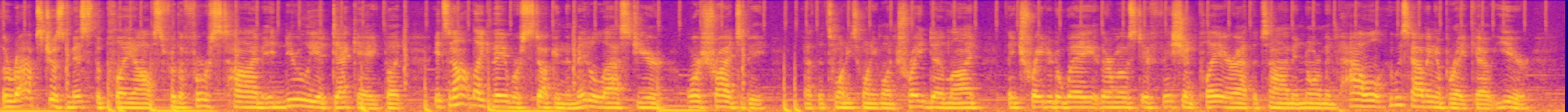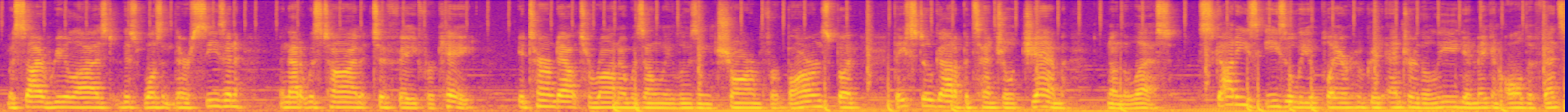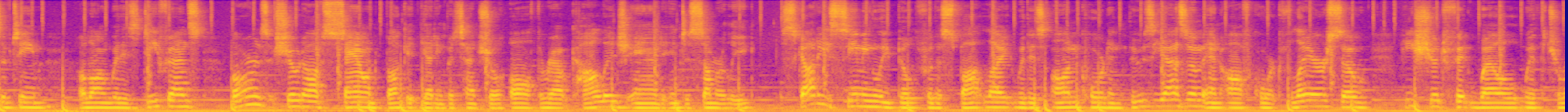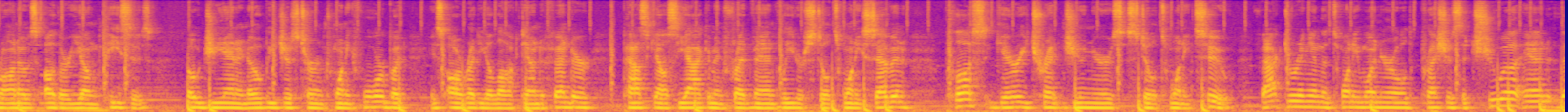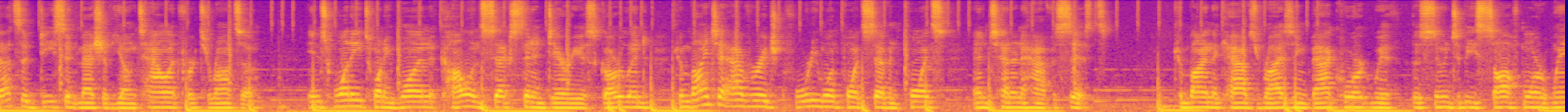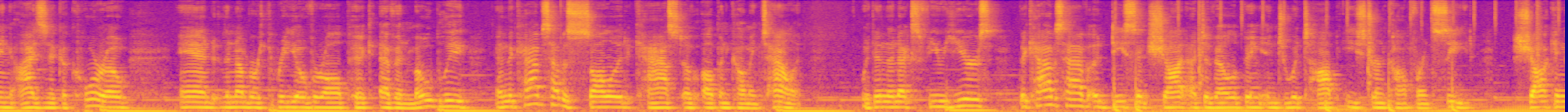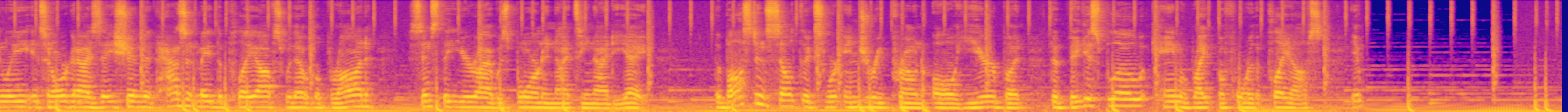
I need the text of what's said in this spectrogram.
The Raps just missed the playoffs for the first time in nearly a decade, but it's not like they were stuck in the middle last year or tried to be. At the 2021 trade deadline, they traded away their most efficient player at the time in Norman Powell, who was having a breakout year. Masai realized this wasn't their season and that it was time to fade for Cade. It turned out Toronto was only losing charm for Barnes, but they still got a potential gem nonetheless. Scottie's easily a player who could enter the league and make an all defensive team. Along with his defense, Barnes showed off sound bucket getting potential all throughout college and into Summer League. Scottie's seemingly built for the spotlight with his on court enthusiasm and off court flair, so he should fit well with Toronto's other young pieces. OG Anunoby just turned 24 but is already a lockdown defender. Pascal Siakam and Fred VanVleet are still 27, plus Gary Trent Jr. is still 22. Factoring in the 21 year old Precious Achiuwa, and that's a decent mesh of young talent for Toronto. In 2021, Collin Sexton and Darius Garland combined to average 41.7 points and 10.5 assists. Combine the Cavs' rising backcourt with the soon to be sophomore wing Isaac Okoro and the number 3 overall pick Evan Mobley, and the Cavs have a solid cast of up and coming talent. Within the next few years, the Cavs have a decent shot at developing into a top Eastern Conference seed. Shockingly, it's an organization that hasn't made the playoffs without LeBron since the year I was born in 1998. The Boston Celtics were injury prone all year, but the biggest blow came right before the playoffs. It,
